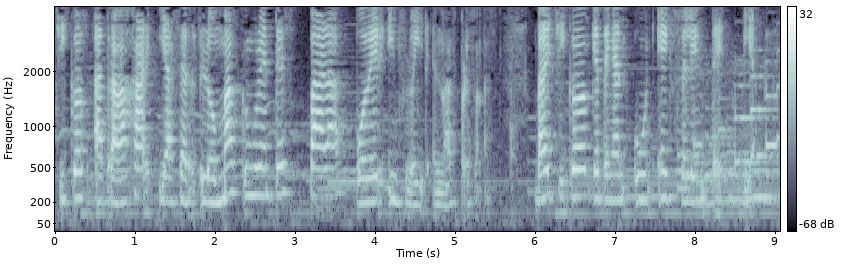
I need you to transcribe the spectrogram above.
chicos, a trabajar y a ser lo más congruentes para poder influir en más personas. Bye chicos, que tengan un excelente día.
